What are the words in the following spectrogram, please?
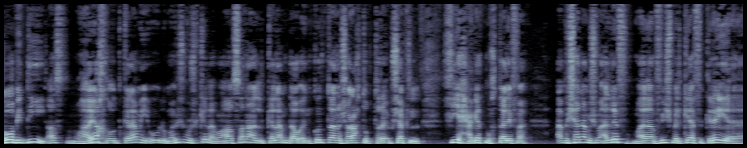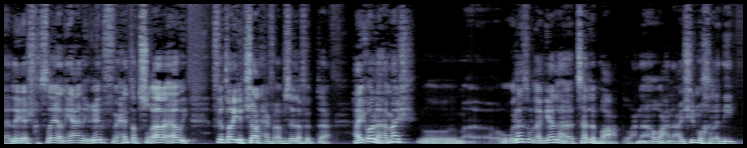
هو بيديه أصلا وهياخد كلام يقوله مفيش مشكلة. ما أصل أنا الكلام ده وإن كنت أنا شرحته بطريقه بشكل فيه حاجات مختلفة مش أنا مش مألفه. ما فيش ملكية فكرية ليا شخصيا يعني غير في حتت صغيرة قوي في طريقة شرح في أمثلة في بتاع. هيقولها ماشي. ولازم الأجيال هتسلم بعض وإحنا وإحنا عايشين مخلدين.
